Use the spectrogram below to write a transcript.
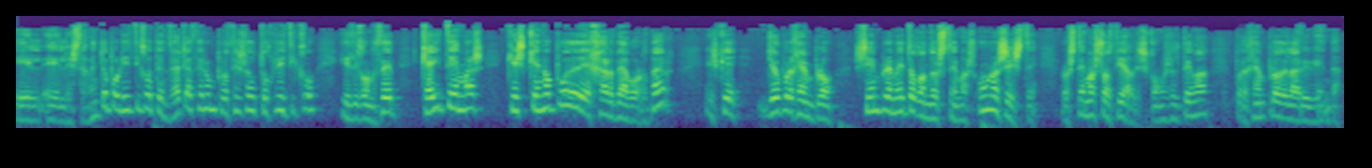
el, el estamento político tendrá que hacer un proceso autocrítico y reconocer que hay temas que es que no puede dejar de abordar. Es que yo, por ejemplo, siempre meto con dos temas. Uno es este, los temas sociales, como es el tema, por ejemplo, de la vivienda.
